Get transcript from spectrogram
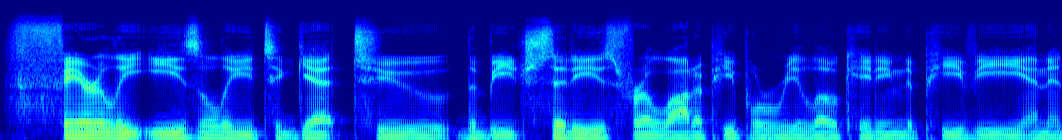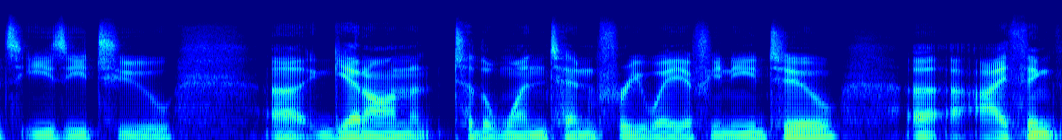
fairly easily to get to the beach cities for a lot of people relocating to PV, and it's easy to uh, get on to the 110 freeway if you need to. Uh, I think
